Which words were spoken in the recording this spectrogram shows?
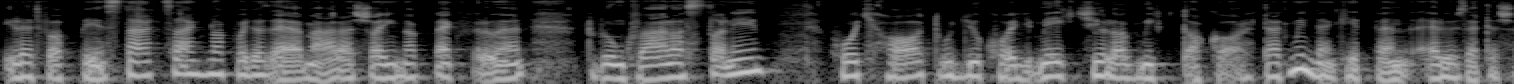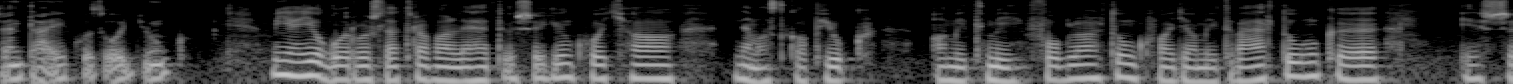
illetve a pénztárcánknak, vagy az elvárásainknak megfelelően tudunk választani, hogyha tudjuk, hogy még csillag mit akar. Tehát mindenképpen előzetesen tájékozódjunk. Milyen jogorvoslatra van lehetőségünk, hogyha nem azt kapjuk, amit mi foglaltunk, vagy amit vártunk, és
